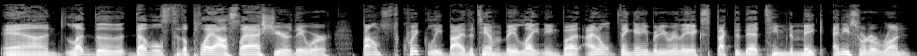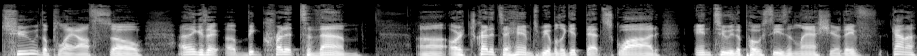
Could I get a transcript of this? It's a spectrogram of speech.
and led the Devils to the playoffs last year. They were bounced quickly by the Tampa Bay Lightning, but I don't think anybody really expected that team to make any sort of run to the playoffs. So I think it's a, a big credit to them. Uh, or credit to him to be able to get that squad into the postseason last year. They've kind of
